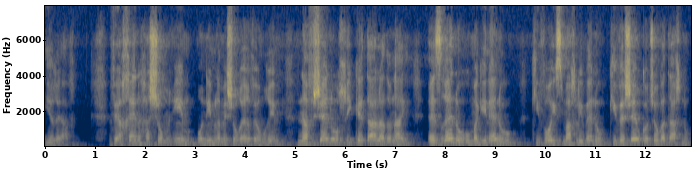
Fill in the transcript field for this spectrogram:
יראיו. ואכן השומעים עונים למשורר ואומרים, נפשנו חיכתה לאדוני, עזרנו ומגיננו, כי בו ישמח ליבנו, כי בשם קודשו בטחנו.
